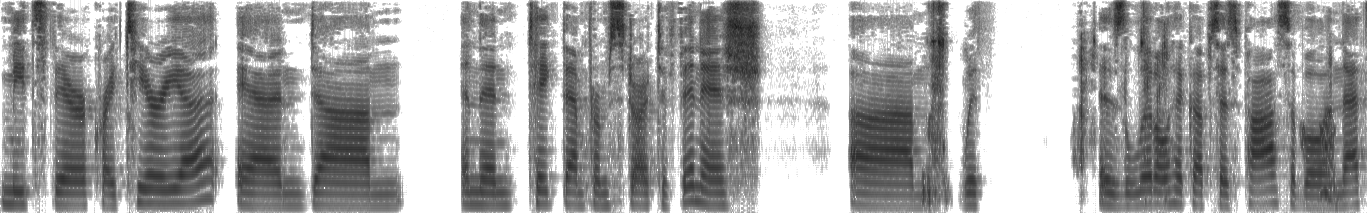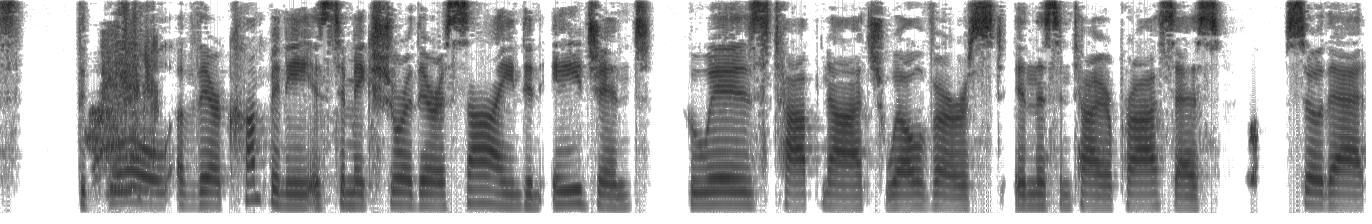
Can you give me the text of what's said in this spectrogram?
meets their criteria, and um, and then take them from start to finish um, with as little hiccups as possible. And that's the goal of their company is to make sure they're assigned an agent who is top notch, well versed in this entire process so that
